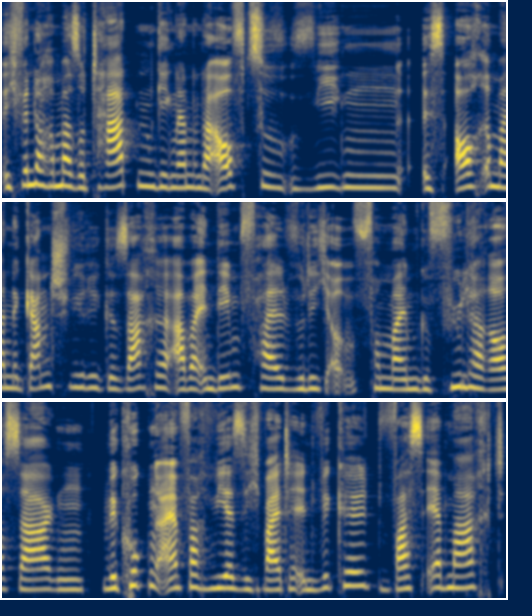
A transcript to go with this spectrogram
ich finde auch immer so Taten gegeneinander aufzuwiegen, ist auch immer eine ganz schwierige Sache. Aber in dem Fall würde ich von meinem Gefühl heraus sagen, wir gucken einfach, wie er sich weiterentwickelt, was er macht.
